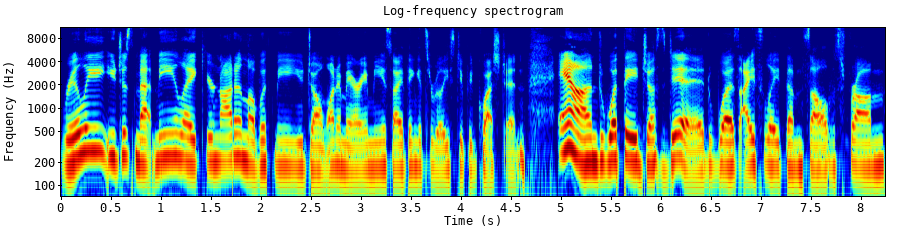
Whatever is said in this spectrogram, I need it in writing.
Really? You just met me? Like, you're not in love with me. You don't want to marry me. So I think it's a really stupid question. And what they just did was isolate themselves from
